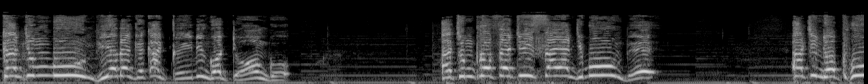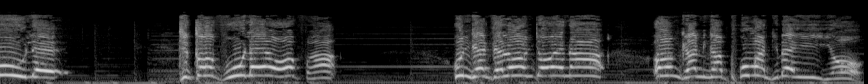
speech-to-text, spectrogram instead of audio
Kanti umbumbi ebengekagqibi ngodongo. Athi umprofethi uyisaya ndibumbe. Athi ndophule ndiqovule yehova undenze loo nto wena onga ndingaphuma ndibe yiyo.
